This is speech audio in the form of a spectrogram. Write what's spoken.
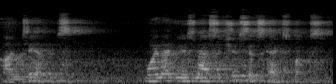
on TIMSS. Why not use Massachusetts textbooks?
